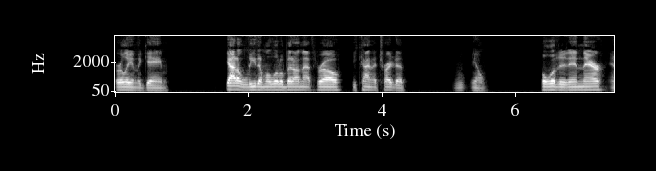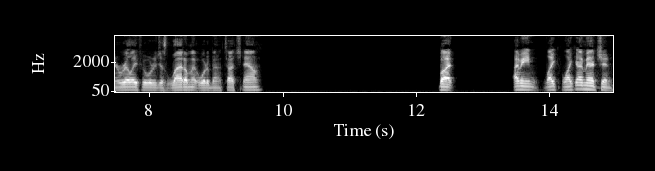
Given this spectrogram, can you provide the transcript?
early in the game. Got to lead him a little bit on that throw. He kind of tried to, you know, bullet it in there, and really, if it would have just let him, it would have been a touchdown. But, I mean, like like I mentioned,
